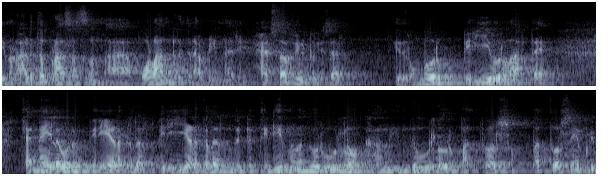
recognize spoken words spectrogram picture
என்னோட அடுத்த ப்ராசஸ் நான் போகலான் இருக்கிறேன் அப்படின்னாரு. Hats off you to sir இது ரொம்ப ஒரு பெரிய ஒரு வார்த்தை. சென்னையில் ஒரு பெரிய இடத்துல பெரிய இடத்துல இருந்துட்டு திடீர்னு வந்து ஒரு ஊரில் உட்காந்து இந்த ஊரில் ஒரு பத்து வருஷம் பத்து வருஷம் எப்படி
